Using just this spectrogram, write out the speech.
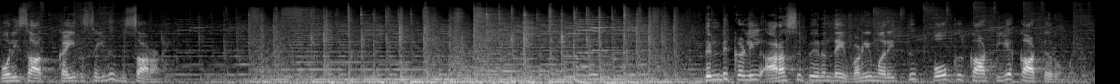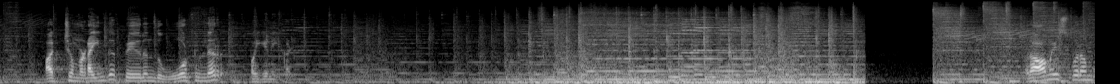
போலீசார் கைது செய்து விசாரணை. திண்டுக்கல்லில் அரசு பேருந்தை வழிமறித்து போக்கு காட்டிய காட்டெருமை. அச்சமடைந்த பேருந்து ஓட்டுநர் பயணிகள். ராமேஸ்வரம்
